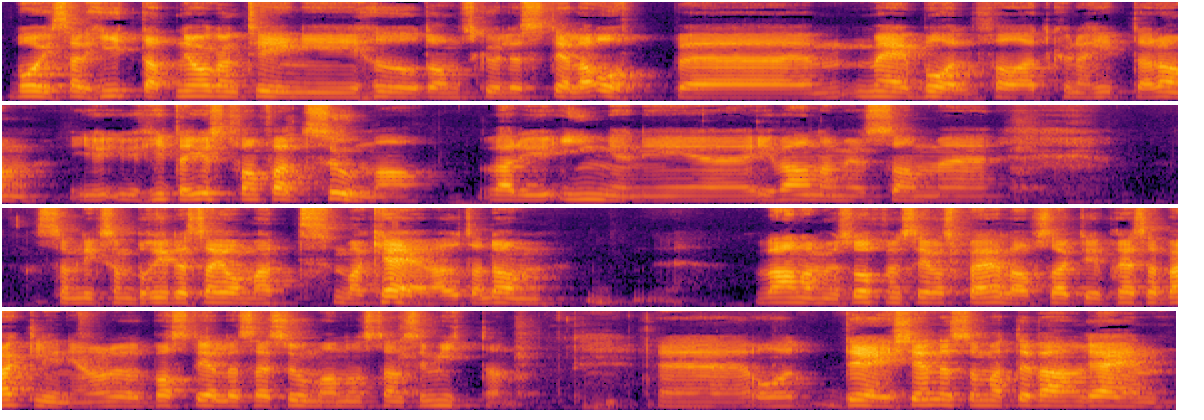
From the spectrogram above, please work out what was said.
Boys hade hittat någonting i hur de skulle ställa upp eh, med boll för att kunna hitta dem. Hitta just framförallt Summar var det ju ingen i, eh, i Värnamo som, eh, som liksom brydde sig om att markera. Utan de Värnamos offensiva spelare försökte ju pressa backlinjen och då bara ställde sig Summar någonstans i mitten. Eh, och det kändes som att det var en ren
